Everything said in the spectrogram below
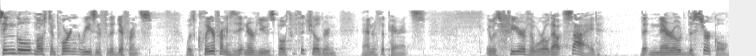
single most important reason for the difference was clear from his interviews, both with the children and with the parents. It was fear of the world outside that narrowed the circle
